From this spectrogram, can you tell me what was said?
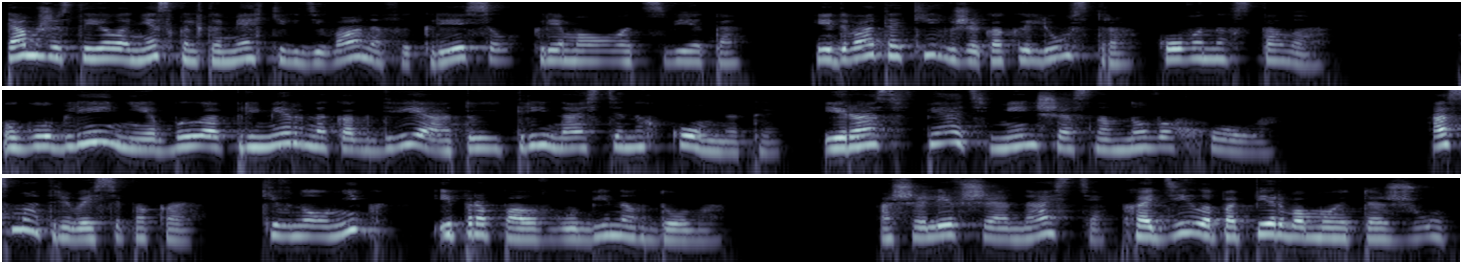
Там же стояло несколько мягких диванов и кресел кремового цвета, и два таких же, как и люстра, кованых стола. Углубление было примерно как две, а то и три настенных комнаты, и раз в пять меньше основного холла. «Осматривайся пока», — кивнул Ник и пропал в глубинах дома. Ошалевшая Настя ходила по первому этажу,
